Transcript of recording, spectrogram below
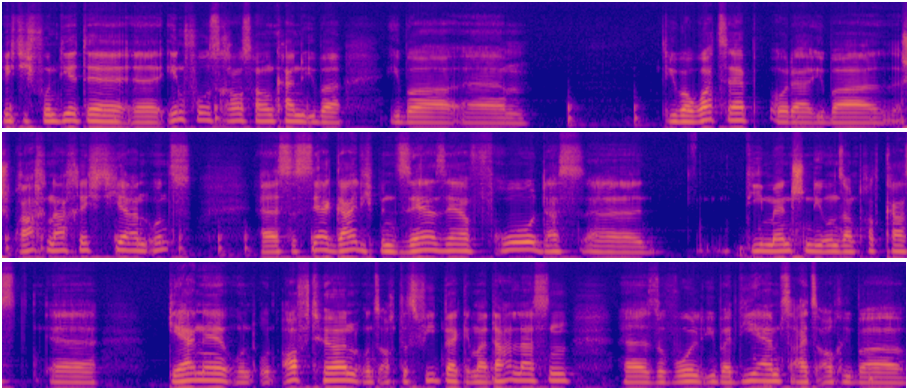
richtig fundierte äh, Infos raushauen kann über, über, ähm, über WhatsApp oder über Sprachnachricht hier an uns. Äh, es ist sehr geil. Ich bin sehr, sehr froh, dass äh, die Menschen, die unseren Podcast äh, gerne und, und oft hören, uns auch das Feedback immer da lassen, äh, sowohl über DMs als auch über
